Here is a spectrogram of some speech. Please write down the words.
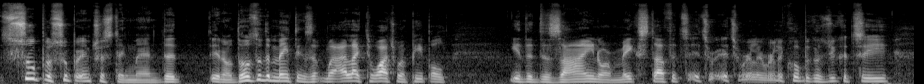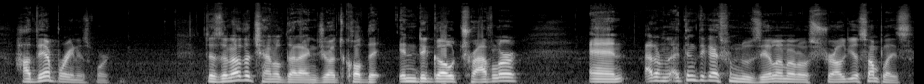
super, super interesting, man. The you know those are the main things that I like to watch when people either design or make stuff. It's it's it's really really cool because you could see how their brain is working. There's another channel that I enjoy. It's called the Indigo Traveler, and I don't. I think the guy's from New Zealand or Australia, someplace.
